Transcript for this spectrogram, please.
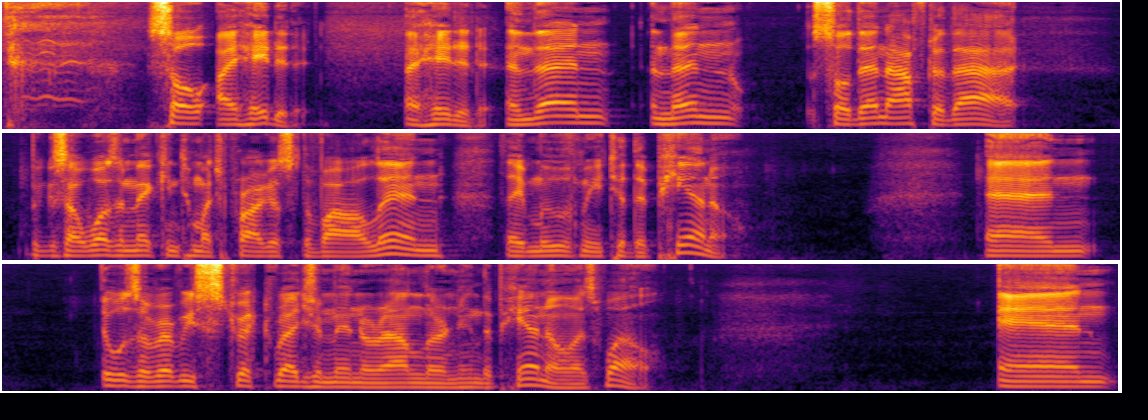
so I hated it. I hated it. And then, and then, so then after that, because I wasn't making too much progress with the violin, they moved me to the piano. And it was a very strict regimen around learning the piano as well. And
